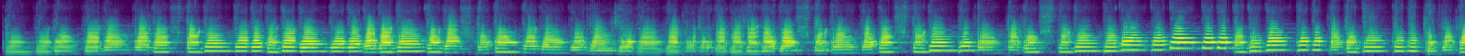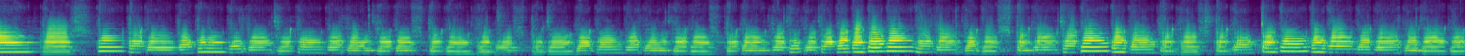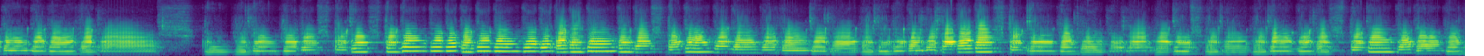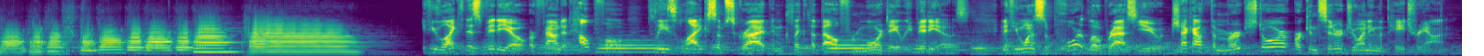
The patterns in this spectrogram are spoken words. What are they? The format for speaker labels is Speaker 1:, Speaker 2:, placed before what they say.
Speaker 1: The If you liked this video or found it helpful, please like, subscribe, and click the bell for more daily videos. And if you want to support Low Brass U, check out the merch store or consider joining the Patreon.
